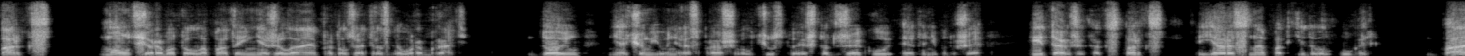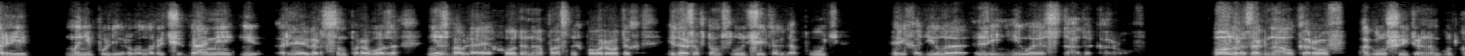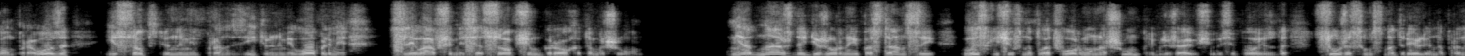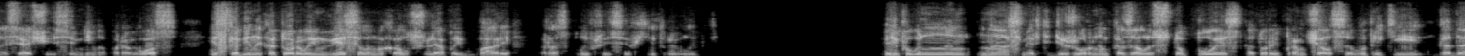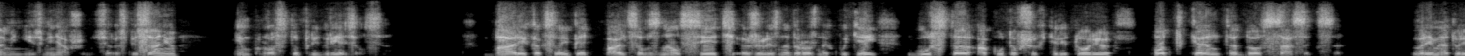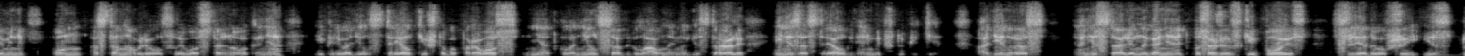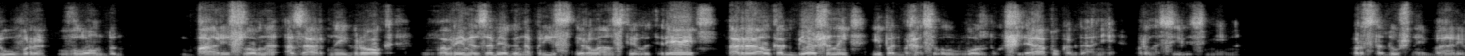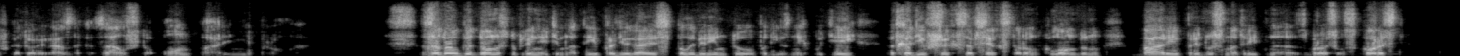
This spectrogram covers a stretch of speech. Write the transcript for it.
Спаркс молча работал лопатой, не желая продолжать разговор о брате. Дойл ни о чем его не расспрашивал, чувствуя, что Джеку это не по душе, и так же, как Спаркс, яростно подкидывал уголь. Барри манипулировал рычагами и реверсом паровоза, не сбавляя хода на опасных поворотах, и даже в том случае, когда путь переходило ленивое стадо коров. Он разогнал коров оглушительным гудком паровоза и собственными пронзительными воплями, сливавшимися с общим грохотом и шумом. Не однажды дежурные по станции, выскочив на платформу на шум приближающегося поезда, с ужасом смотрели на проносящийся мимо паровоз, из кабины которого им весело махал шляпой Барри, расплывшийся в хитрой улыбке. Перепуганным насмерть дежурным казалось, что поезд, который промчался вопреки годами не изменявшемуся расписанию, им просто пригрезился. Барри, как свои пять пальцев, знал сеть железнодорожных путей, густо окутавших территорию от Кента до Сассекса. Время от времени он останавливал своего стального коня и переводил стрелки, чтобы паровоз не отклонился от главной магистрали и не застрял где-нибудь в тупике. Один раз они стали нагонять пассажирский поезд, следовавший из Дувра в Лондон. Барри, словно азартный игрок, во время забега на приз ирландской лотереи орал как бешеный и подбрасывал в воздух шляпу, когда они проносились мимо. Простодушный Барри в который раз доказал, что он парень не промах. Задолго до наступления темноты, продвигаясь по лабиринту подъездных путей, подходивших со всех сторон к Лондону, Барри предусмотрительно сбросил скорость,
